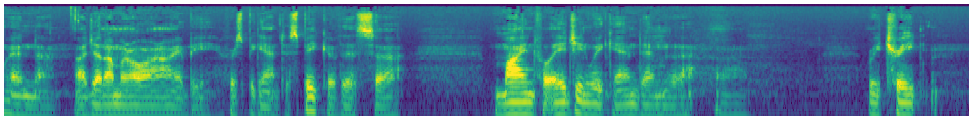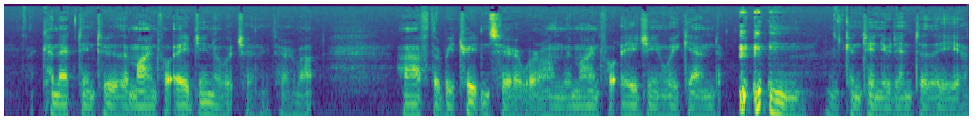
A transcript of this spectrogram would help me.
when uh, Ajahn Amaro and I be, first began to speak of this uh, mindful aging weekend and the uh, retreat connecting to the mindful aging, of which I think there are about half the retreatants here were on the mindful aging weekend, continued into the uh,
